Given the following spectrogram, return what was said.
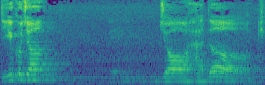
دیگه کجا؟ جاهداک.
